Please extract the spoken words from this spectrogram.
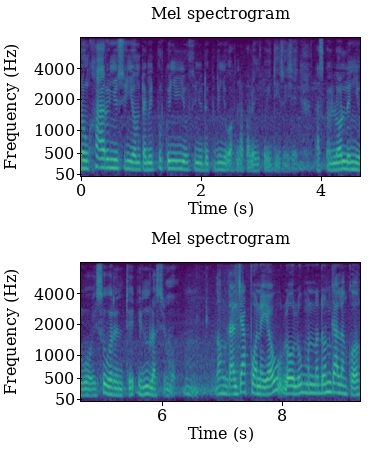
donc xaaruñu si ñoom tamit pour que ñu ñëw suñu dëkk di ñu wax naka lañ koy diriger parce que loolu la ñuy woowee souveraineté et nous l'assumons. donc daal jàppoon ne yow loolu mën na doon gàllankoor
